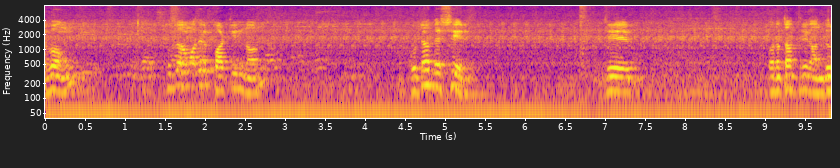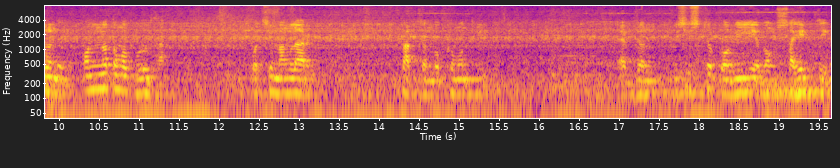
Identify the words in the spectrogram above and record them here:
এবং শুধু আমাদের পার্টির নন, গোটা দেশের যে গণতান্ত্রিক আন্দোলনের অন্যতম পুরুধা পশ্চিমবাংলার প্রাক্তন মুখ্যমন্ত্রী, একজন বিশিষ্ট কবি এবং সাহিত্যিক,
